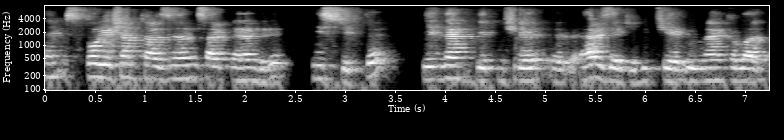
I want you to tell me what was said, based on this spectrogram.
hem spor yaşam tarzlarını sahiplenen biri e-street'te 7'den 70'e her zevke, bütçeye uygun ayakkabılarla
